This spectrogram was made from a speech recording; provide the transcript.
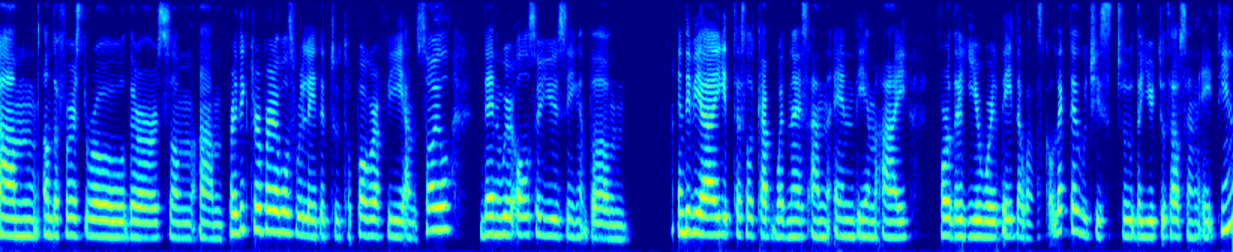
Um, on the first row, there are some um, predictor variables related to topography and soil. Then we're also using the um, NDVI, Tasseled cap wetness, and NDMI for the year where data was collected, which is to the year 2018.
